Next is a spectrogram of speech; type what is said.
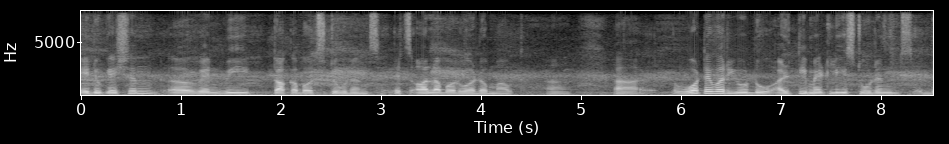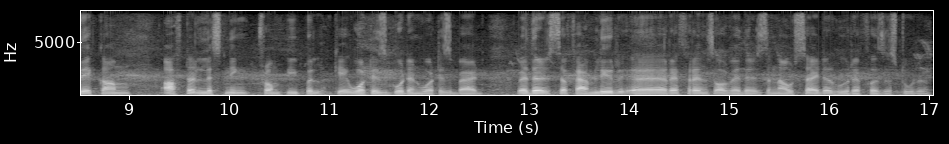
education, uh, when we talk about students, it's all about word of mouth. huh. Uh, whatever you do, ultimately, students they come after listening from people. Okay, what is good and what is bad, whether it's a family uh, reference or whether it's an outsider who refers a student.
